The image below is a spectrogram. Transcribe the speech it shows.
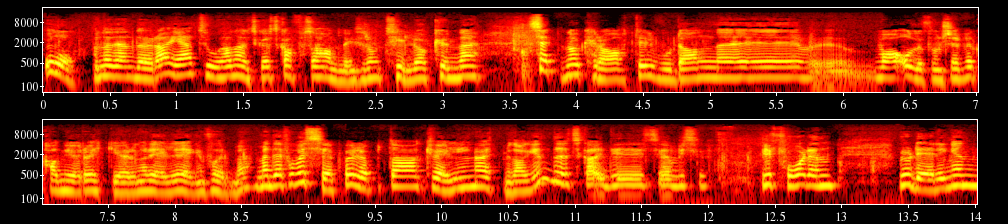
åpne den døra. Jeg tror han ønsker å skaffe seg handlingsrom til å kunne sette noen krav til hvordan, eh, hva oljefondsjefen kan gjøre og ikke gjøre når det gjelder egen formue. Men det får vi se på i løpet av kvelden og ettermiddagen. Skal, de, skal, vi, skal, vi får den vurderingen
